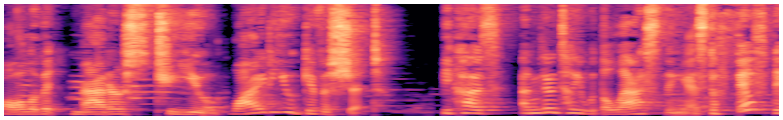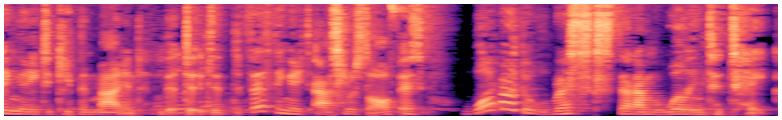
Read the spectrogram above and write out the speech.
all of it matters to you. Why do you give a shit? Because I'm going to tell you what the last thing is. The fifth thing you need to keep in mind, the, the, the fifth thing you need to ask yourself is what are the risks that I'm willing to take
